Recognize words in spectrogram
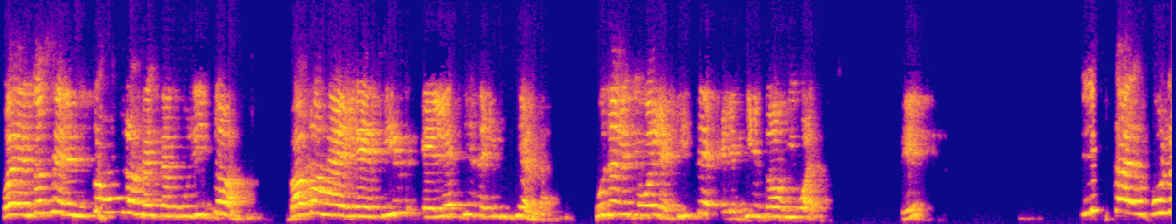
Bueno, entonces en todos los rectangulitos vamos a elegir el X de la izquierda. Una vez que vos elegiste, elegí todos iguales. ¿Sí? Le calculo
